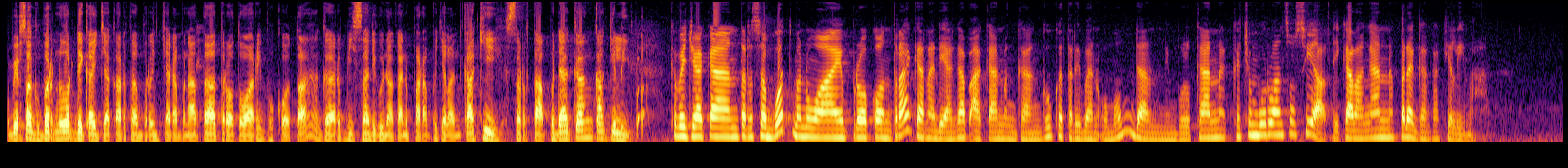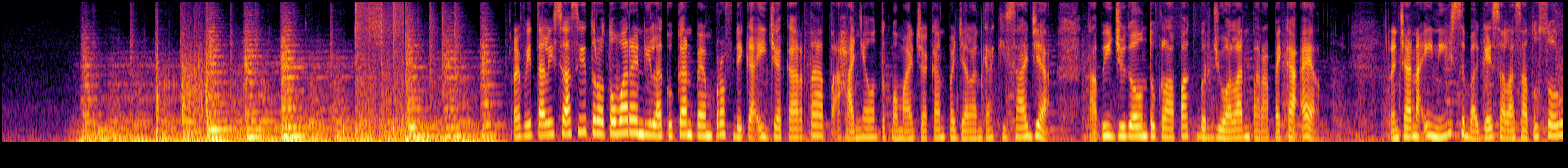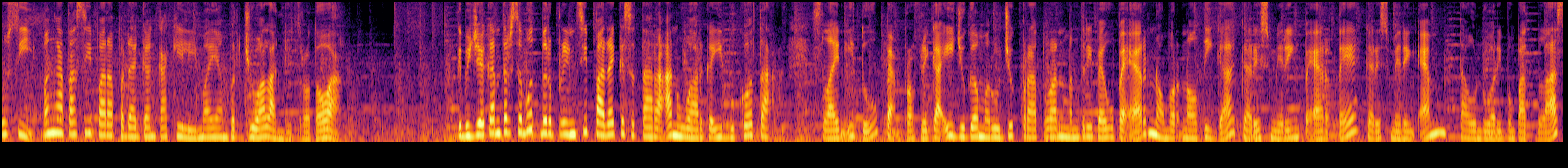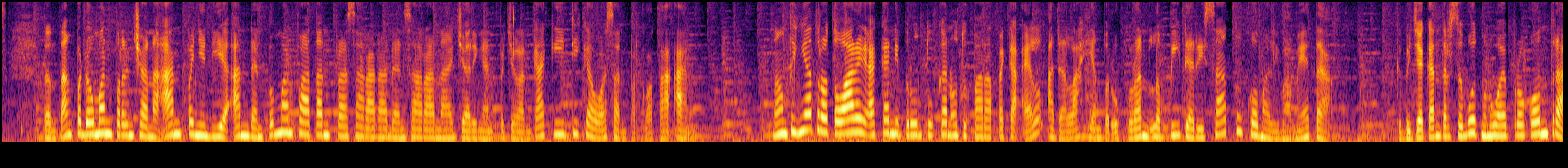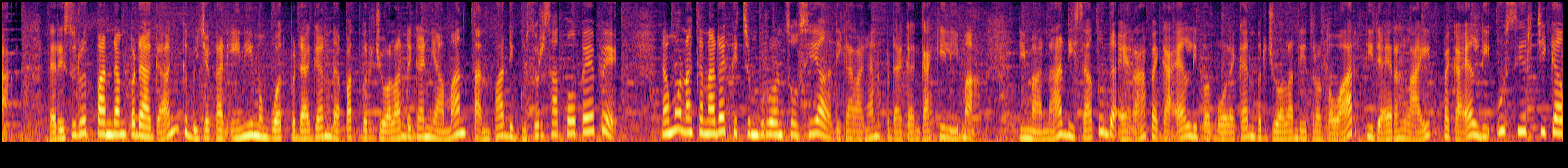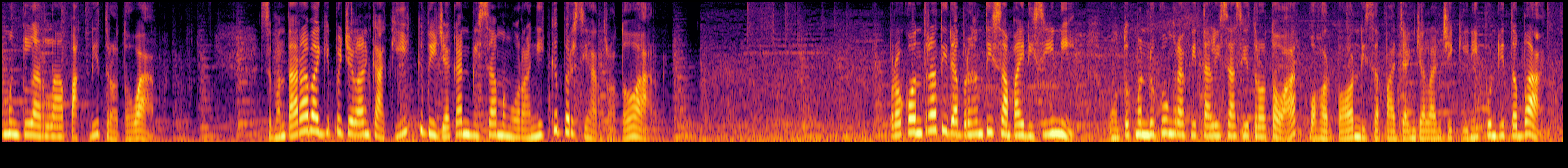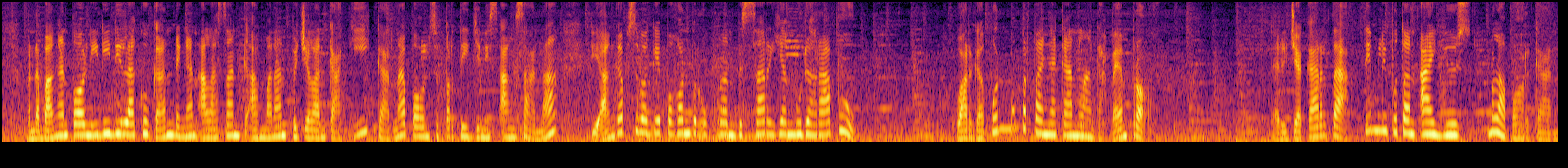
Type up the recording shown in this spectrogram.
Pemirsa Gubernur DKI Jakarta berencana menata trotoar ibu kota agar bisa digunakan para pejalan kaki serta pedagang kaki lima. Kebijakan tersebut menuai pro kontra karena dianggap akan mengganggu ketertiban umum dan menimbulkan kecemburuan sosial di kalangan pedagang kaki lima. Revitalisasi trotoar yang dilakukan Pemprov DKI Jakarta tak hanya untuk memanjakan pejalan kaki saja, tapi juga untuk lapak berjualan para PKL. Rencana ini sebagai salah satu solusi mengatasi para pedagang kaki lima yang berjualan di trotoar. Kebijakan tersebut berprinsip pada kesetaraan warga ibu kota. Selain itu, Pemprov DKI juga merujuk peraturan Menteri PUPR nomor 03 garis miring PRT garis miring M tahun 2014 tentang pedoman perencanaan, penyediaan dan pemanfaatan prasarana dan sarana jaringan pejalan kaki di kawasan perkotaan. Nantinya trotoar yang akan diperuntukkan untuk para PKL adalah yang berukuran lebih dari 1,5 meter. Kebijakan tersebut menuai pro kontra. Dari sudut pandang pedagang, kebijakan ini membuat pedagang dapat berjualan dengan nyaman tanpa digusur Satpol PP. Namun akan ada kecemburuan sosial di kalangan pedagang kaki lima, di mana di satu daerah PKL diperbolehkan berjualan di trotoar, di daerah lain PKL diusir jika menggelar lapak di trotoar. Sementara bagi pejalan kaki, kebijakan bisa mengurangi kebersihan trotoar. Pro kontra tidak berhenti sampai di sini. Untuk mendukung revitalisasi trotoar, pohon-pohon di sepanjang jalan Cikini pun ditebang. Penebangan pohon ini dilakukan dengan alasan keamanan pejalan kaki karena pohon seperti jenis angsana dianggap sebagai pohon berukuran besar yang mudah rapuh. Warga pun mempertanyakan langkah Pemprov. Dari Jakarta, tim liputan Ayus melaporkan.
